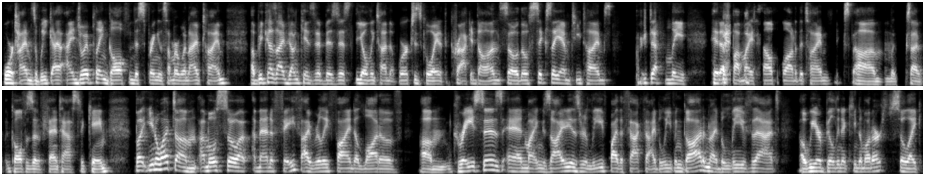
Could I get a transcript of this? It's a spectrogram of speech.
four times a week. I, I, enjoy playing golf in the spring and summer when I have time. Uh, because I have young kids in a business, the only time that works is going at the crack of dawn. So those 6 a.m. tee times are definitely hit up by myself a lot of the time. Um, because golf is a fantastic game. But you know what? Um, I'm also a, a man of faith. I really find a lot of um, graces and my anxiety is relieved by the fact that I believe in God and I believe that uh, we are building a kingdom on earth. So like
